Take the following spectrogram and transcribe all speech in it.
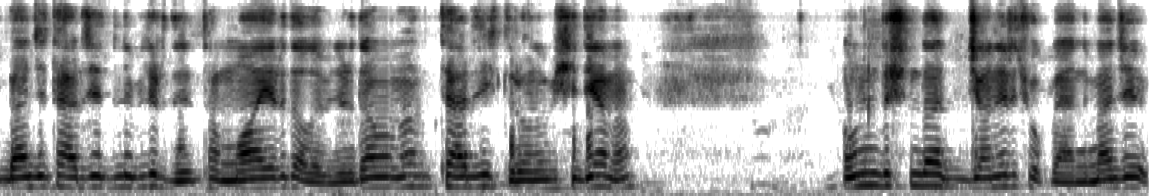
bence tercih edilebilirdi. Tam Mahir'i de alabilirdi ama tercihtir ona bir şey diyemem. Onun dışında Caner'i çok beğendim. Bence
